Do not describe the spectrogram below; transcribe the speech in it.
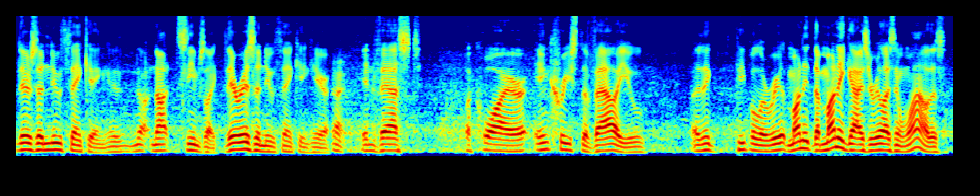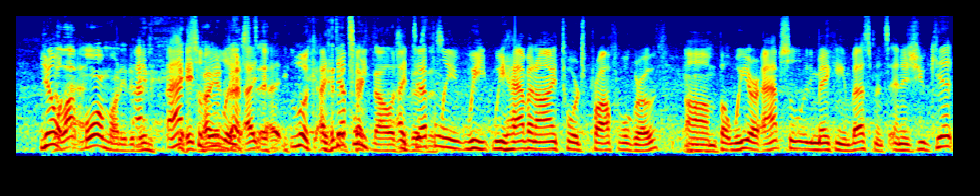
there's a new thinking, not, not seems like, there is a new thinking here. Right. Invest, acquire, increase the value, I think people are, real, money, the money guys are realizing, wow, there's you know, a lot more money to be made absolutely. by investing I, I, look, I definitely, I definitely, we, we have an eye towards profitable growth, mm -hmm. um, but we are absolutely making investments, and as you get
